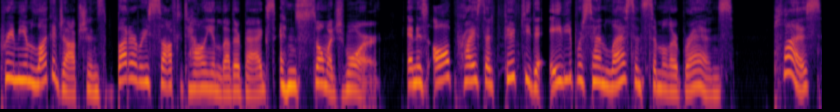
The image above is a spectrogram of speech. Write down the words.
premium luggage options, buttery soft Italian leather bags, and so much more. And is all priced at 50 to 80% less than similar brands. Plus,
